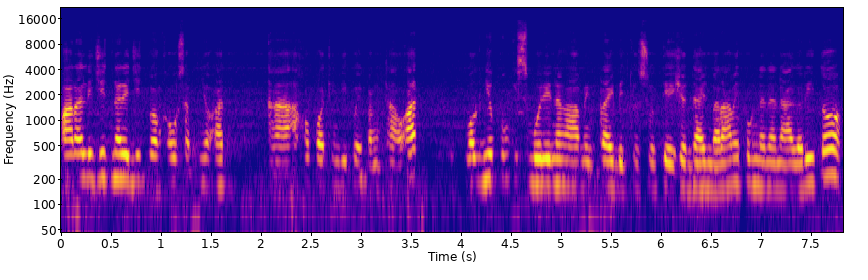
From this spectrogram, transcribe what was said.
para legit na legit po ang kausap nyo at ah, ako po at hindi po ibang tao. At huwag nyo pong ismuli ng aming private consultation dahil marami pong nananalo rito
